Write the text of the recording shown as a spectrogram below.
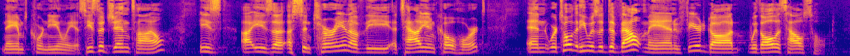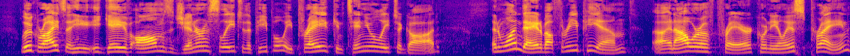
named Cornelius. He's a Gentile, he's, uh, he's a, a centurion of the Italian cohort. And we're told that he was a devout man who feared God with all his household. Luke writes that he, he gave alms generously to the people, he prayed continually to God. And one day at about 3 p.m., uh, an hour of prayer, Cornelius praying,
